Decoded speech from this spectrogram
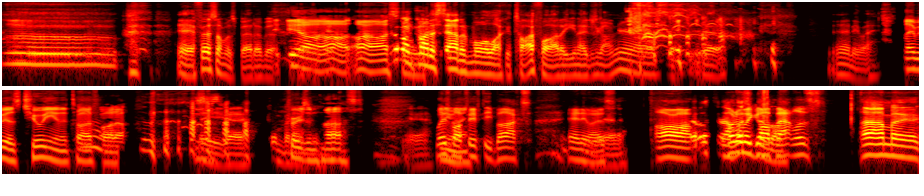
yeah, first one was better, but Yeah, I, I, I that one kind of sounded more like a Tie Fighter, you know, just going. "Yeah." yeah. Anyway, maybe it was Chewy in a Tie Fighter there you go. cruising past. Yeah. Where's my fifty bucks? Anyways, Yeah. all right. Yeah, um, What do we got, move on. battlers? Um, uh,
